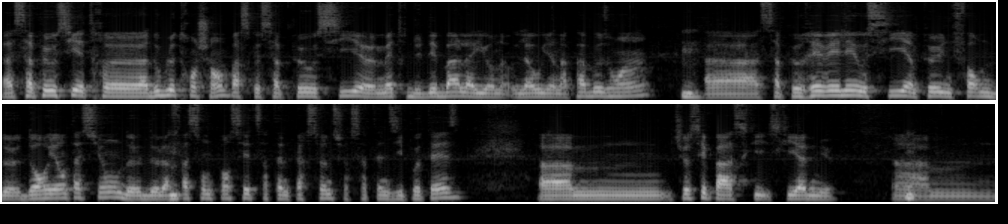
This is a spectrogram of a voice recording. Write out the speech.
Euh, ça peut aussi être euh, à double tranchant parce que ça peut aussi mettre du débat là où il y en a, là où il y en a pas besoin. Mm. Euh, ça peut révéler aussi un peu une forme de d'orientation de, de la Mm. façon de penser de certaines personnes sur certaines hypothèses. Euh, je sais pas ce qui ce qu'il y a de mieux. Euh,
